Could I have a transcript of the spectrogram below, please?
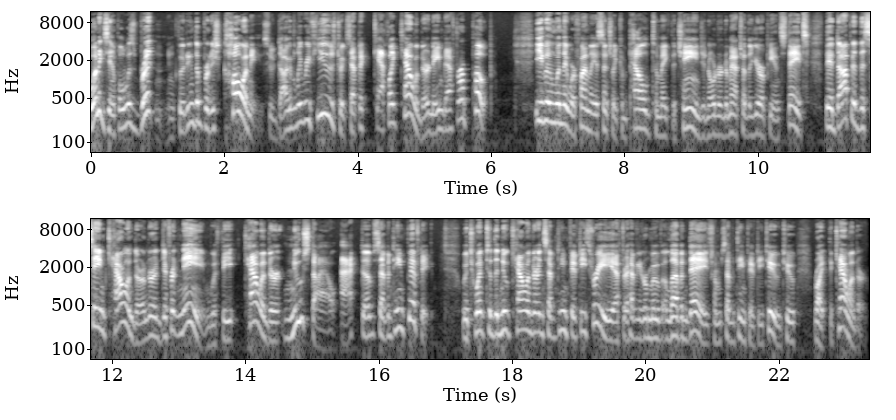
One example was Britain, including the British colonies, who doggedly refused to accept a Catholic calendar named after a pope. Even when they were finally essentially compelled to make the change in order to match other European states, they adopted the same calendar under a different name with the Calendar New Style Act of 1750, which went to the new calendar in 1753 after having to remove 11 days from 1752 to right the calendar.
